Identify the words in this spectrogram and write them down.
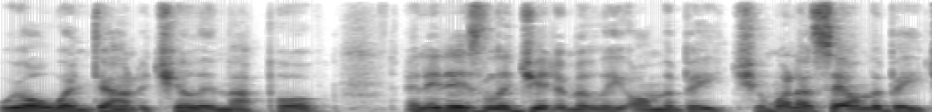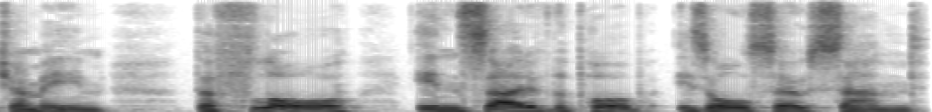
We all went down to chill in that pub and it is legitimately on the beach. And when I say on the beach, I mean the floor inside of the pub is also sand.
